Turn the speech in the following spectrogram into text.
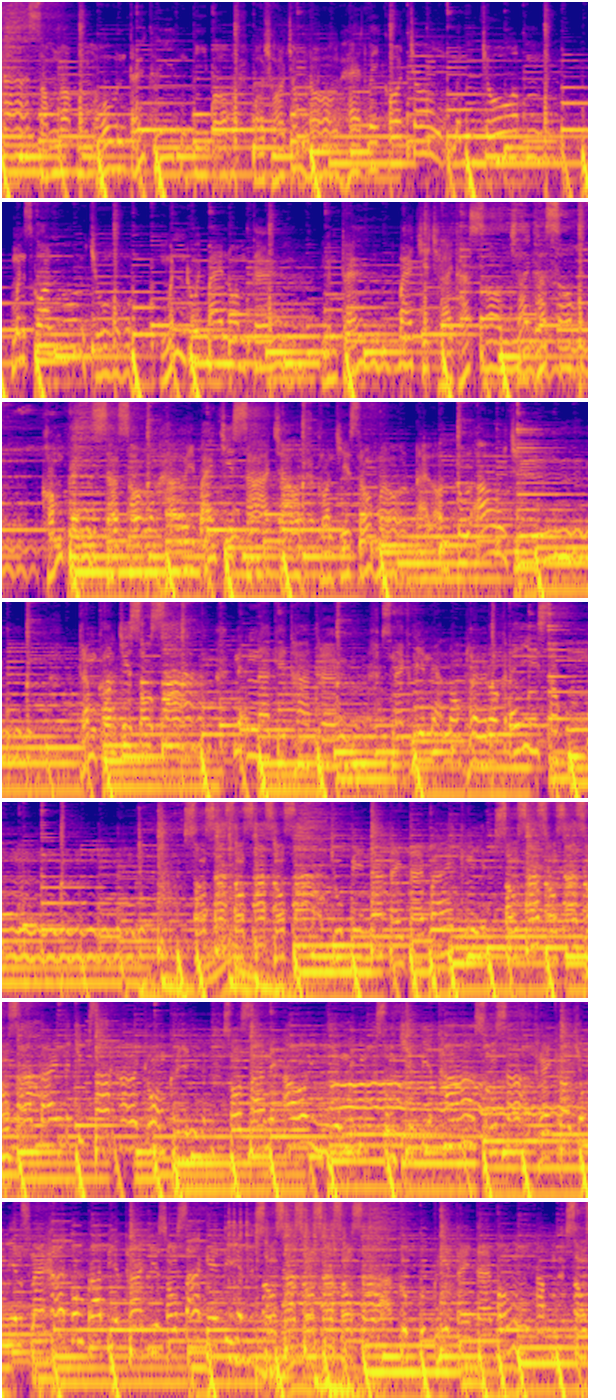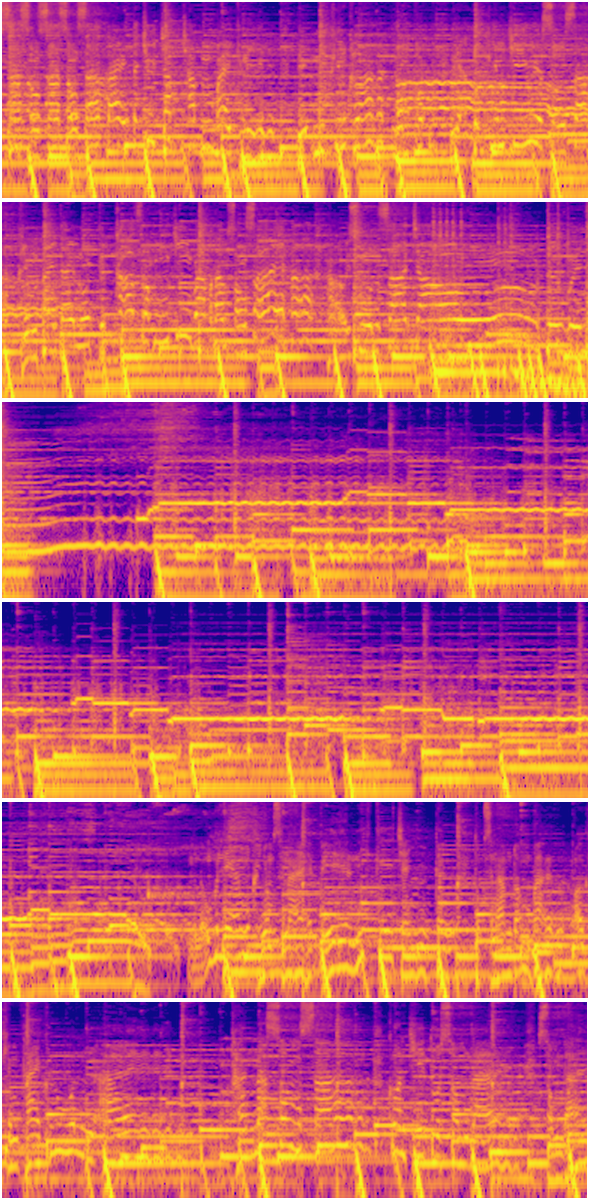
សាសំណក់ហូនត្រូវធៀងពីបងបងឆ្លល់ចំណងហេតុអ្វីក៏ចង់មិនជួបមិនស្គាល់នាំជួបមិនរួចបែរនាំទៅមិនត្រូវបែរជាឆ្លើយថាសំឆ្លើយថាសំខំប្រឹងសាសងហើយបែរជាសាចោលគ្រាន់ជាស្រោមកដែលអន់ទូលឲ្យឈឺត្រឹមគ្រាន់ជាសង្សារអ្នកណាគេថាត្រូវ រកក្តីសុខសង្សារសង្សារសង្សារជួបពីណាតែងតែបែកគ្នាសង្សារសង្សារសង្សារតែងតែជិះផ្សារហើយក្រំគ្រាសង្សារអ្នកឲ្យមាននេះសូមជាពាក្យថាសង្សារថ្ងៃក្រោយខ្ញុំមានស្នេហាកុំប្រើពាក្យថាជាសង្សារគេទៀតសង្សារសង្សារសង្សារគ្រប់គ្រប់គ្នាតែងតែបងអាប់សង្សារសង្សារសង្សារតែងតែជឿចាប់ឆាប់បែកគ្នាពីនេះ ដំបៅឲ្យខ្ញុំថែខ្លួនឯងឋានៈសង្សារគ្រាន់ជាតួសំដែរសំដែរ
